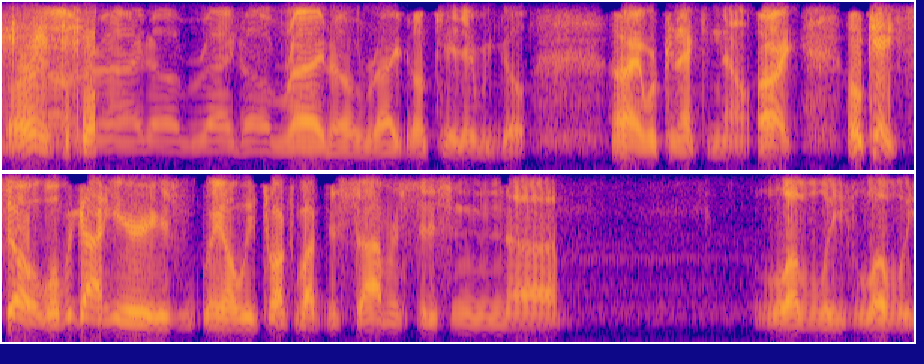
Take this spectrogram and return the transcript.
All right, all right, all right, all right, all right. Okay, there we go. All right, we're connecting now. All right. Okay, so what we got here is, you know, we talked about this sovereign citizen, uh, lovely, lovely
